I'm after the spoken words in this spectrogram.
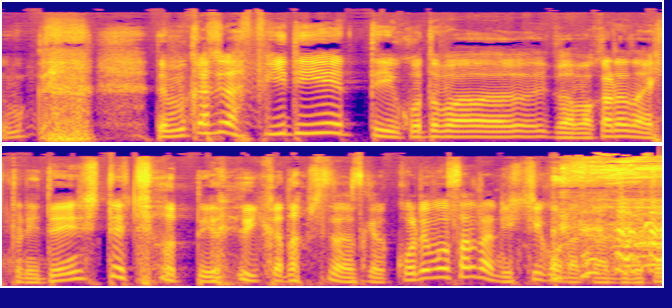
で昔は PDA っていう言葉がわからない人に電子手帳っていう言い方をしてたんですけど、これもさらに死語な感じでちょっと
